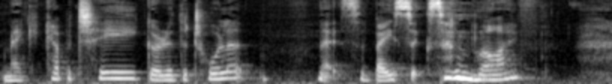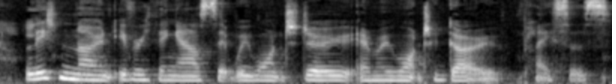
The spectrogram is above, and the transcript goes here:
make a cup of tea, go to the toilet. That's the basics in life let alone everything else that we want to do and we want to go places.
